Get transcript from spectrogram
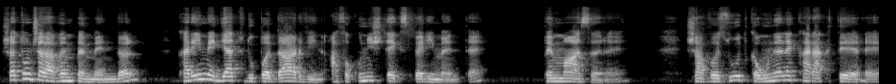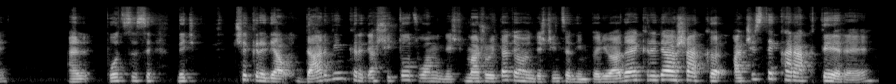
Și atunci îl avem pe Mendel, care imediat după Darwin a făcut niște experimente pe mazăre și a văzut că unele caractere pot să se. Deci, ce credeau? Darwin credea și toți oamenii de majoritatea oamenilor de știință din perioada aia credeau așa că aceste caractere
